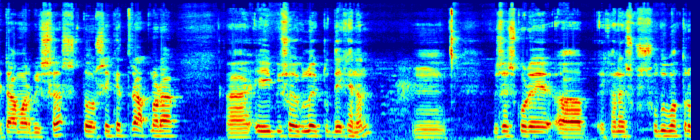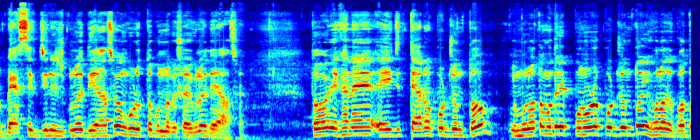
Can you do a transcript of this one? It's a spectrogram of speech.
এটা আমার বিশ্বাস। তো সেক্ষেত্রে আপনারা এই বিষয়গুলো একটু দেখে নেন। বিশেষ করে এখানে শুধুমাত্র বেসিক জিনিসগুলোই দেওয়া আছে এবং গুরুত্বপূর্ণ বিষয়গুলোই দেওয়া আছে। তো এখানে এই যে তেরো পর্যন্ত, মূলত আমাদের এই পনেরো পর্যন্তই হলো, গত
